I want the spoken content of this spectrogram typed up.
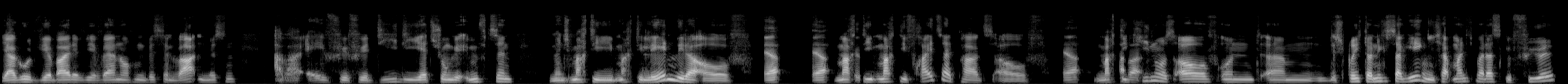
ja, gut, wir beide, wir werden noch ein bisschen warten müssen. Aber ey, für, für die, die jetzt schon geimpft sind, Mensch, mach die, mach die Läden wieder auf. Ja, ja. Mach die, mach die Freizeitparks auf. Ja, Mach die Kinos auf und ähm, das spricht doch nichts dagegen. Ich habe manchmal das Gefühl,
